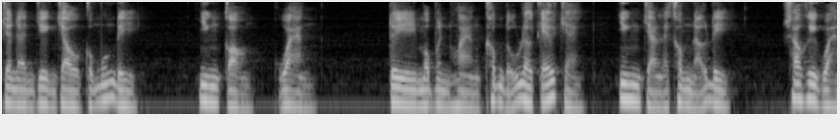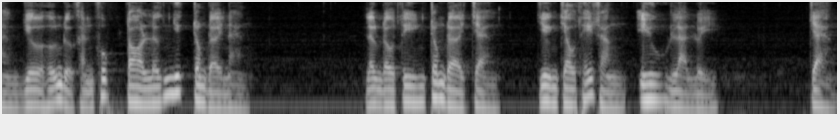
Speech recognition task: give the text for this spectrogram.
Cho nên Dương Châu cũng muốn đi. Nhưng còn Hoàng Tuy một mình Hoàng không đủ lôi kéo chàng, Nhưng chàng lại không nở đi. Sau khi Hoàng vừa hưởng được hạnh phúc to lớn nhất trong đời nàng. Lần đầu tiên trong đời chàng, Dương Châu thấy rằng yêu là lụy. Chàng,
